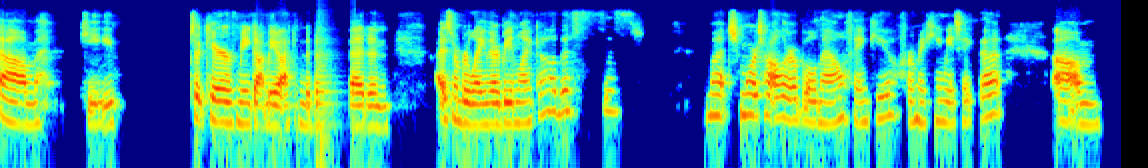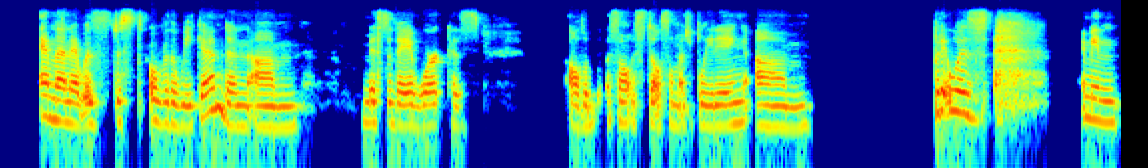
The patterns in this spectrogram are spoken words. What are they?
um, he took care of me, got me back into bed, and I just remember laying there being like, oh, this is much more tolerable now. Thank you for making me take that. Um, and then it was just over the weekend and um, missed a day of work because all the so, still so much bleeding. Um, but it was, I mean,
